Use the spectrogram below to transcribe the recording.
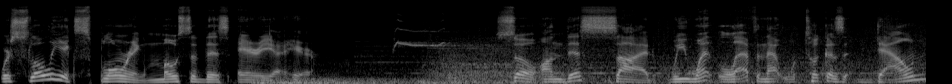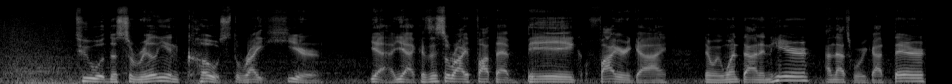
We're slowly exploring most of this area here. So on this side, we went left and that took us down to the Cerulean coast right here. Yeah, yeah, because this is where I fought that big fire guy. Then we went down in here and that's where we got there.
